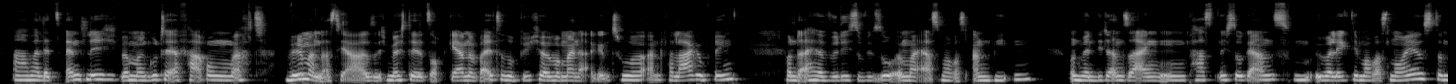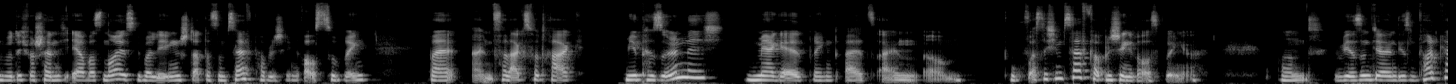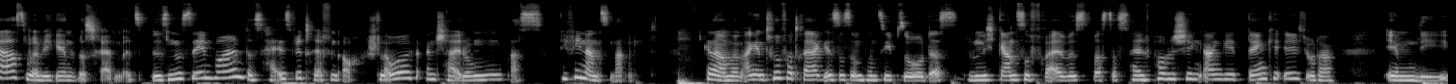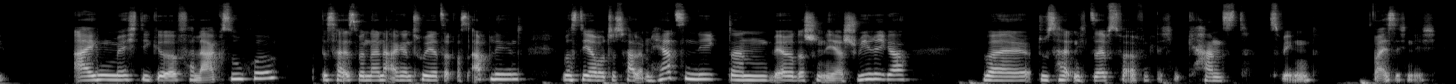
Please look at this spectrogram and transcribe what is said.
Aber letztendlich, wenn man gute Erfahrungen macht, will man das ja. Also ich möchte jetzt auch gerne weitere Bücher über meine Agentur an Verlage bringen. Von daher würde ich sowieso immer erstmal was anbieten. Und wenn die dann sagen, hm, passt nicht so ganz, hm, überleg dir mal was Neues, dann würde ich wahrscheinlich eher was Neues überlegen, statt das im Self-Publishing rauszubringen. Weil ein Verlagsvertrag mir persönlich mehr Geld bringt als ein ähm, Buch, was ich im Self-Publishing rausbringe. Und wir sind ja in diesem Podcast, weil wir gerne das Schreiben als Business sehen wollen. Das heißt, wir treffen auch schlaue Entscheidungen, was die Finanzen angeht. Genau, beim Agenturvertrag ist es im Prinzip so, dass du nicht ganz so frei bist, was das Self-Publishing angeht, denke ich, oder eben die eigenmächtige Verlagssuche. Das heißt, wenn deine Agentur jetzt etwas ablehnt, was dir aber total im Herzen liegt, dann wäre das schon eher schwieriger, weil du es halt nicht selbst veröffentlichen kannst, zwingend weiß ich nicht.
